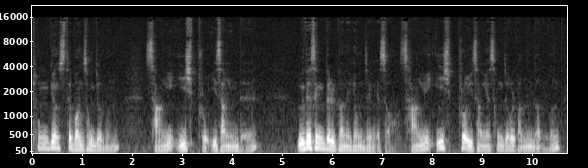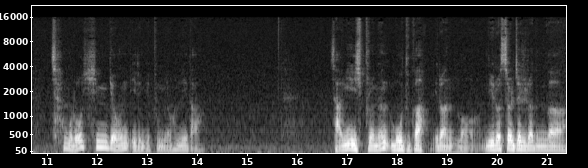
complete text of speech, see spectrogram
평균 스텝원 성적은 상위 20% 이상인데 의대생들 간의 경쟁에서 상위 20% 이상의 성적을 받는다는 건 참으로 힘겨운 일임이 분명합니다. 상위 20%면 모두가 이런 뭐 뉴로서저리라든가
